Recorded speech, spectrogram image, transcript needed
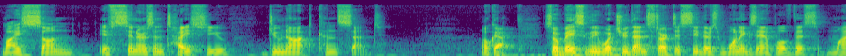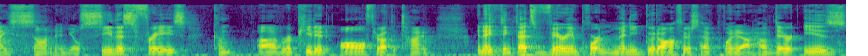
My son, if sinners entice you, do not consent. Okay, so basically, what you then start to see, there's one example of this, my son, and you'll see this phrase com- uh, repeated all throughout the time. And I think that's very important. Many good authors have pointed out how there is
